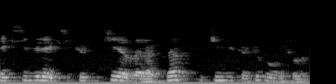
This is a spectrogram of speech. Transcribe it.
eksi 1 eksi kök 2 yazarak da ikinci kökü bulmuş olur.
